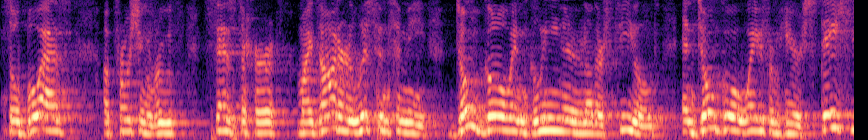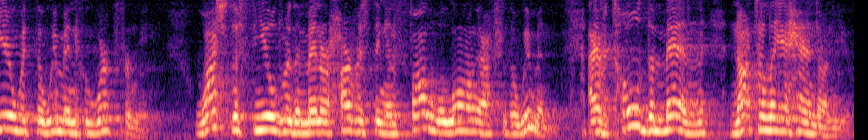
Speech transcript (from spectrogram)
so Boaz, approaching Ruth, says to her, My daughter, listen to me. Don't go and glean in another field, and don't go away from here. Stay here with the women who work for me. Watch the field where the men are harvesting and follow along after the women. I have told the men not to lay a hand on you.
